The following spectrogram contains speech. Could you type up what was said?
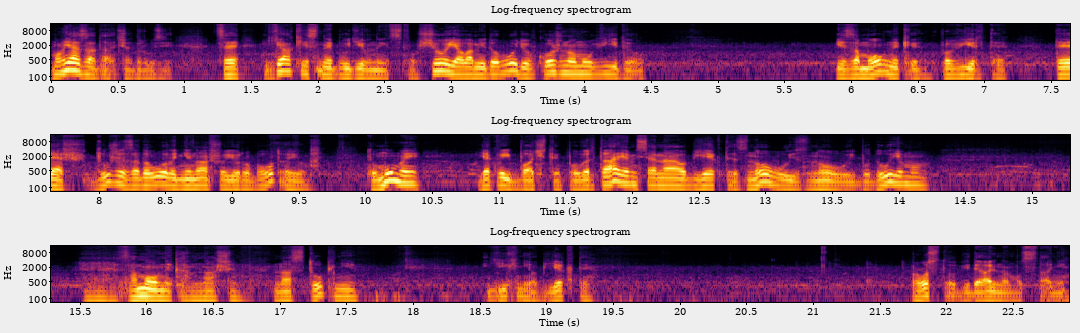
Моя задача, друзі, це якісне будівництво, що я вам і доводю в кожному відео. І замовники, повірте, теж дуже задоволені нашою роботою. Тому ми, як ви бачите, повертаємося на об'єкти знову і знову і будуємо е, замовникам нашим наступні їхні об'єкти. Просто в ідеальному стані.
